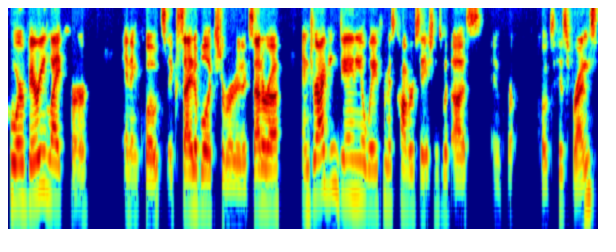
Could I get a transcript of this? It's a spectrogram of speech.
who are very like her, and in quotes, excitable, extroverted, etc., and dragging Danny away from his conversations with us, in quotes, his friends,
